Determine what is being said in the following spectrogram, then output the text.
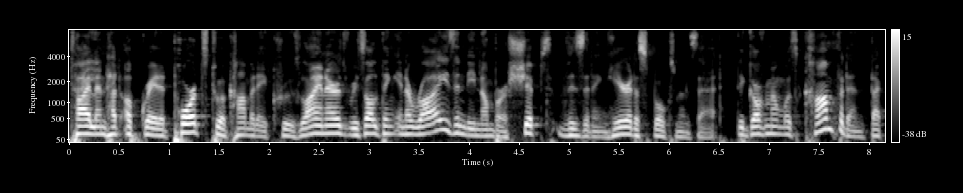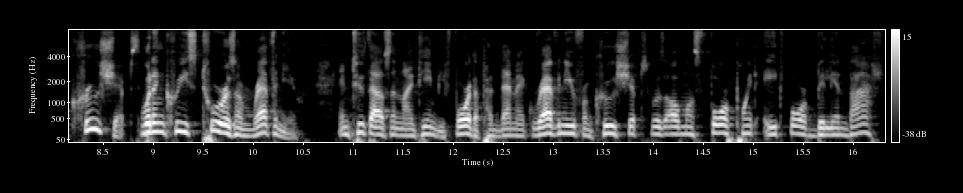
Thailand had upgraded ports to accommodate cruise liners, resulting in a rise in the number of ships visiting here, the spokesman said. The government was confident that cruise ships would increase tourism revenue. In 2019, before the pandemic, revenue from cruise ships was almost 4.84 billion baht.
